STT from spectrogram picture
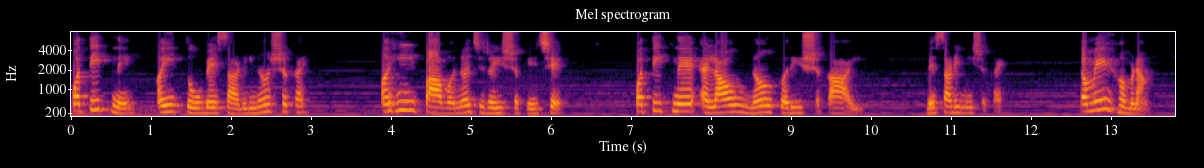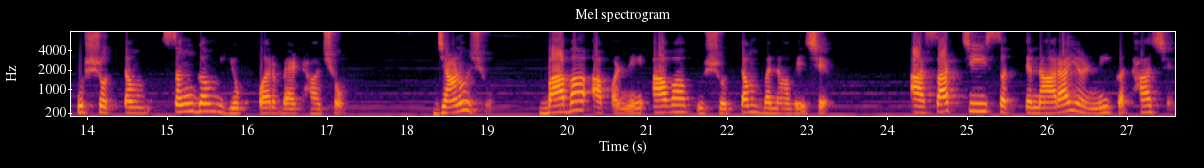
પતિતને અહીં તો બેસાડી ન શકાય. અહીં પાવન જ રહી શકે છે. પતિતને એલાઉ ન કરી શકાય. બેસાડી નહીં શકાય. તમે હમણાં પુરુષોત્તમ સંગમ યુગ પર બેઠા છો. જાણો છો, બાબા આપણને આવા પુરુષોત્તમ બનાવે છે. આ સાચી સત્યનારાયણની કથા છે.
